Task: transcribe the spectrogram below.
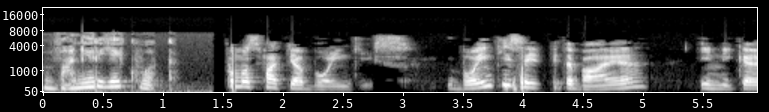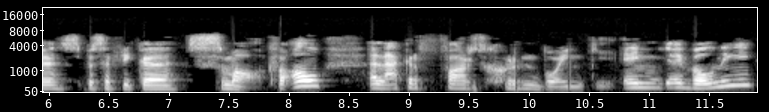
wanneer jy kook. Kom ons vat jou boontjies. Boontjies het 'n baie unieke spesifieke smaak, veral 'n lekker vars groen boontjie. En jy wil nie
